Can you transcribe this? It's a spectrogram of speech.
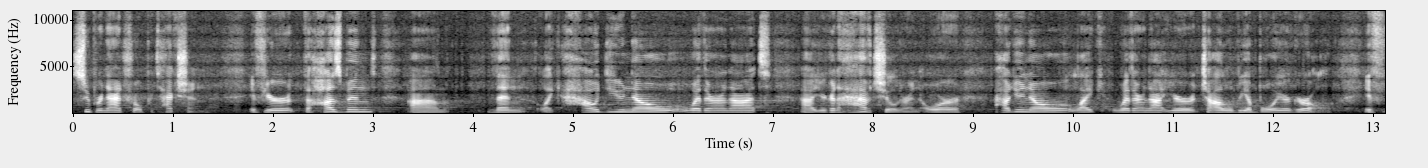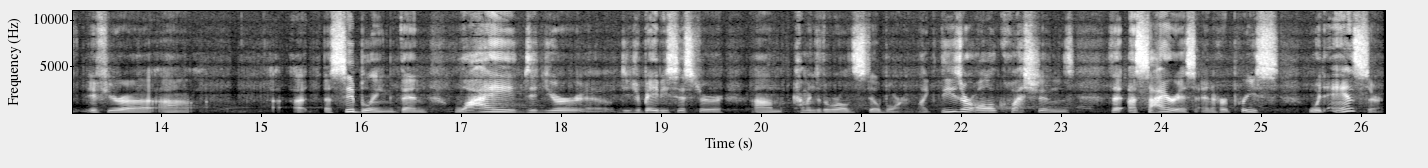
supernatural protection if you're the husband um, then like how do you know whether or not uh, you're going to have children or how do you know like whether or not your child will be a boy or girl? If if you're a, a, a sibling, then why did your did your baby sister um, come into the world stillborn? Like these are all questions that Osiris and her priests would answer,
